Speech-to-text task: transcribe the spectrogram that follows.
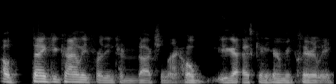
Oh, thank you kindly for the introduction. I hope you guys can hear me clearly.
